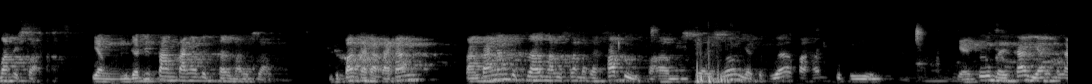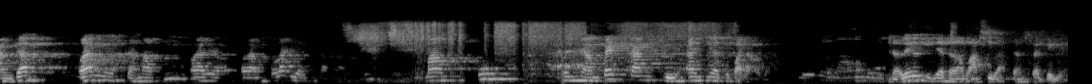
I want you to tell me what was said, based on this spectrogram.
umat Islam yang menjadi tantangan besar umat Islam. Di depan saya katakan tantangan besar umat Islam ada satu, paham Islam, yang kedua paham kubuyun. Yaitu mereka yang menganggap orang yang sudah mati, orang orang sholat yang sudah mati, mampu menyampaikan doanya kepada Allah. Dalil ini adalah wasilah dan sebagainya.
